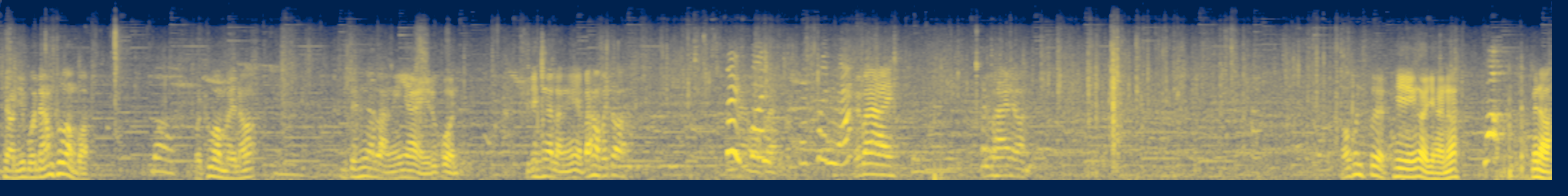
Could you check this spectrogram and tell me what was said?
แถวนี้บนน้ำท่วมบ่บอกบ่ท่วมเลยเนาะมีแต่เฮือหลังใหญ่ๆทุกคนมีแต่เฮือหลังใหญ่ๆไปเอาไปต่อไปขึ้นไปขึ้นนะบ๊ายบายบ๊ายบายเนาะ อ๋อเพิ่นเปิดเพลงก่อนอย่างนั้นเนาะไม่เนาะ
